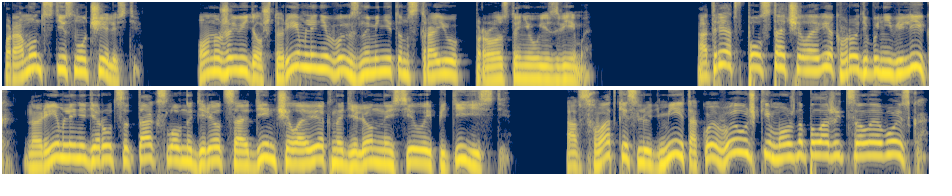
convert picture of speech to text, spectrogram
Фарамунд стиснул челюсти. Он уже видел, что римляне в их знаменитом строю просто неуязвимы. Отряд в полста человек вроде бы невелик, но римляне дерутся так, словно дерется один человек, наделенный силой пятидесяти. А в схватке с людьми такой выучки можно положить целое войско.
